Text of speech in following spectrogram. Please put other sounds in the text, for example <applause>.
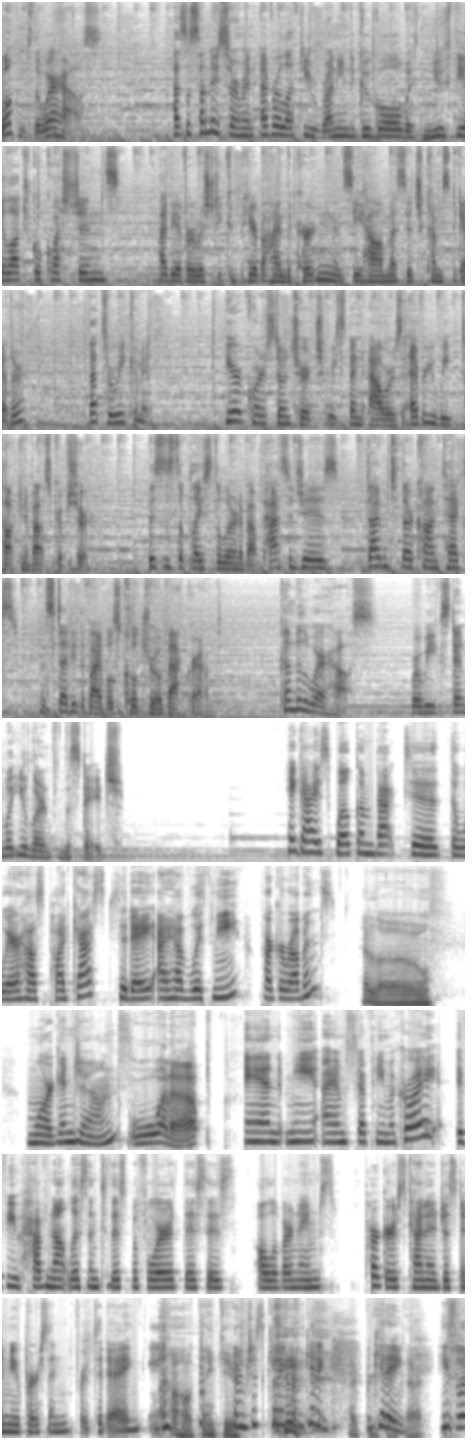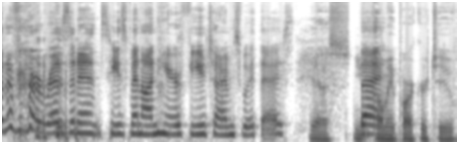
Welcome to the warehouse. Has a Sunday sermon ever left you running to Google with new theological questions? Have you ever wished you could peer behind the curtain and see how a message comes together? That's where we come in. Here at Cornerstone Church, we spend hours every week talking about Scripture. This is the place to learn about passages, dive into their context, and study the Bible's cultural background. Come to the warehouse, where we extend what you learn from the stage. Hey guys, welcome back to the Warehouse Podcast. Today I have with me Parker Robbins, Hello. Morgan Jones, What up? and me. I am Stephanie McCroy. If you have not listened to this before, this is all of our names. Parker's kind of just a new person for today. And <laughs> Oh, thank you. <laughs> I'm just kidding. I'm kidding. <laughs> I I'm kidding. that. He's one of our residents. He's been on here a few times with us. Yes, you But- can call me Parker too.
